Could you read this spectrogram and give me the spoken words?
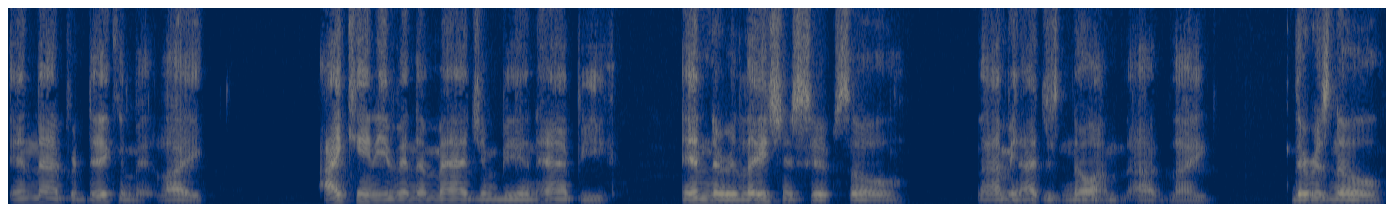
in that predicament. Like I can't even imagine being happy in the relationship. So I mean I just know I'm I like there is no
